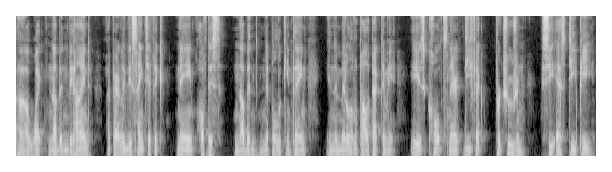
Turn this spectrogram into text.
uh, white nubbin behind. Apparently, the scientific name of this nubbin nipple looking thing in the middle of a polypectomy is cold snare defect protrusion, CSDP.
